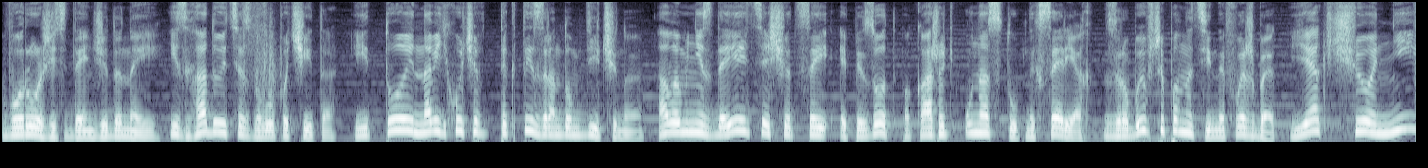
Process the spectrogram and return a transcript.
ворожість Денджі до неї, і згадується знову Почіта. І той навіть хоче втекти з рандом дівчиною. Але мені здається, що цей епізод покажуть у наступних серіях, зробивши повноцінний флешбек. Якщо ні,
